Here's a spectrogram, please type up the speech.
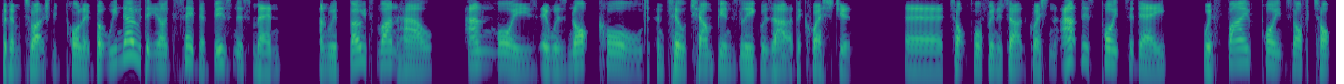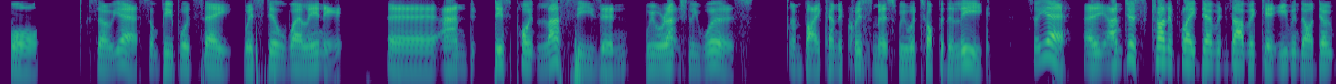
for them to actually pull it. But we know that, like I say, they're businessmen. And with both Van Gaal and Moyes, it was not called until Champions League was out of the question. Uh, top four finished out of the question. At this point today, we're five points off top four. So, yeah, some people would say we're still well in it. Uh, and this point last season, we were actually worse. And by kind of Christmas, we were top of the league. So yeah, I, I'm just trying to play Devon's advocate, even though I don't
